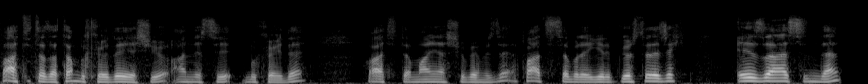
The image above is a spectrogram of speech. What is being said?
Fatih de zaten bu köyde yaşıyor. Annesi bu köyde. Fatih de Manyas şubemizde. Fatih ise buraya gelip gösterecek eczanesinden,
